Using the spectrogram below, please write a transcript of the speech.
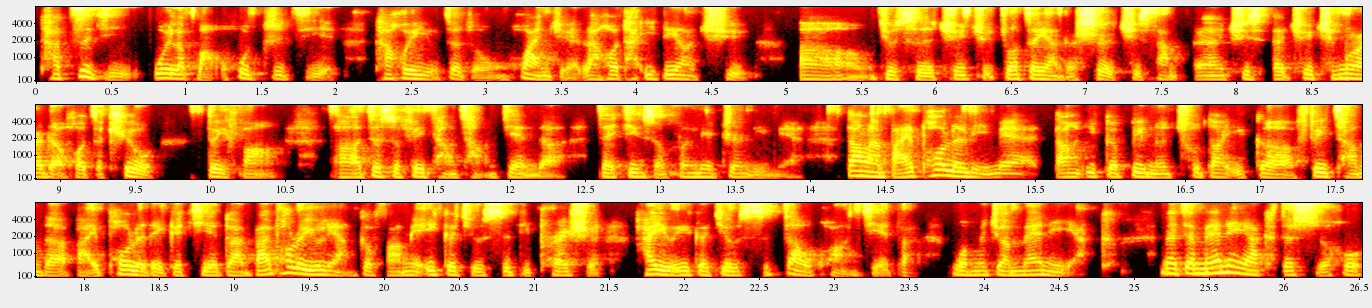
他自己为了保护自己，他会有这种幻觉，然后他一定要去，呃，就是去去做这样的事，去伤呃去呃去去 murder 或者 kill 对方啊、这是非常常见的在精神分裂症里面。当然，bipolar 里面，当一个病人处到一个非常的 bipolar 的一个阶段，bipolar 有两个方面，一个就是 depression，还有一个就是躁狂阶段，我们叫 maniac。那在 maniac 的时候，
